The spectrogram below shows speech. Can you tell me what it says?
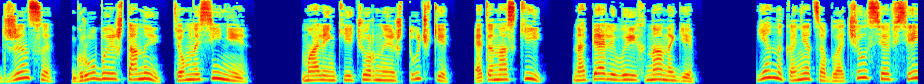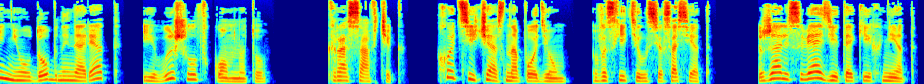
Джинсы — грубые штаны, темно-синие. Маленькие черные штучки — это носки. Напяливай их на ноги». Я, наконец, облачился в сей неудобный наряд и вышел в комнату. Красавчик! Хоть сейчас на подиум, восхитился сосед. Жаль, связей таких нет.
